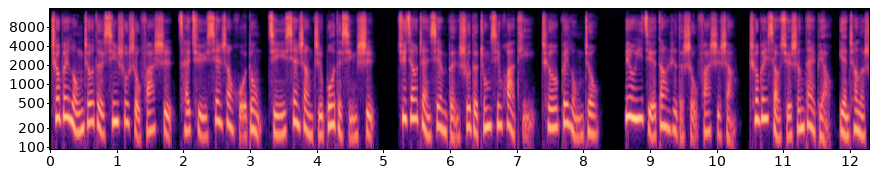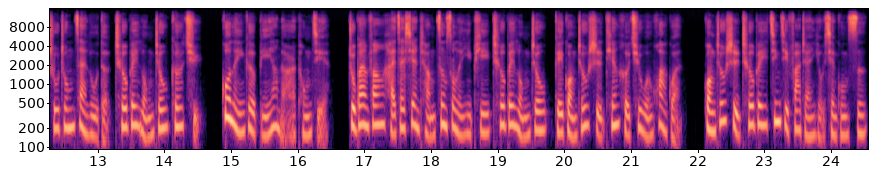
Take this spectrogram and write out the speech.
车杯龙舟的新书首发式采取线上活动及线上直播的形式，聚焦展现本书的中心话题——车杯龙舟。六一节当日的首发式上，车陂小学生代表演唱了书中在录的车陂龙舟歌曲。过了一个别样的儿童节，主办方还在现场赠送了一批车陂龙舟给广州市天河区文化馆、广州市车陂经济发展有限公司、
